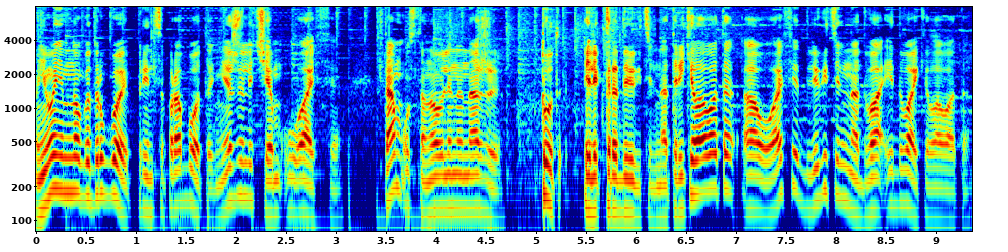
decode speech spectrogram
У него немного другой принцип работы, нежели чем у Афи. Там установлены ножи. Тут электродвигатель на 3 кВт, а у Афи двигатель на 2,2 кВт.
